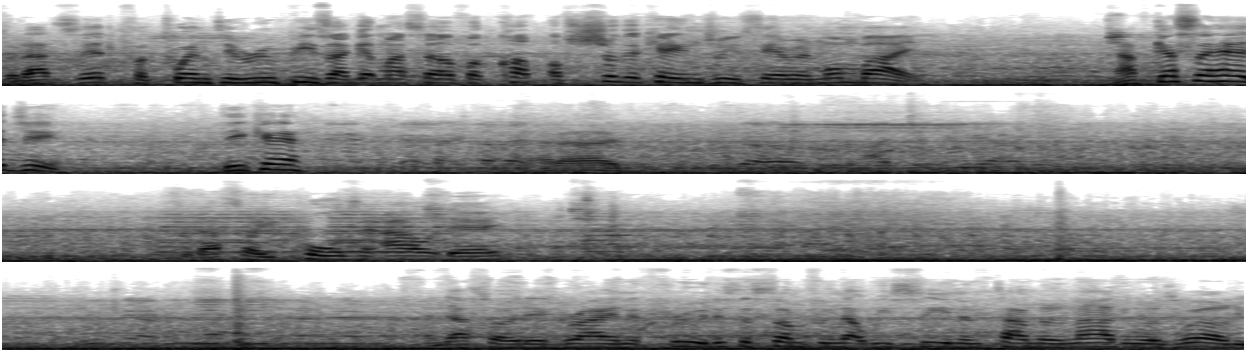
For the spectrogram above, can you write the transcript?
so that's it for 20 rupees I get myself a cup of sugarcane juice here in Mumbai आप कैसे हैं जी ठीक है Alright. so that's how he pulls it out there and that's how they grind it through. This is something that we've seen in Tamil Nadu as well. You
